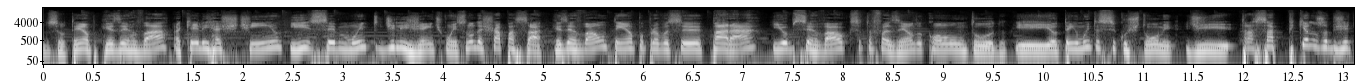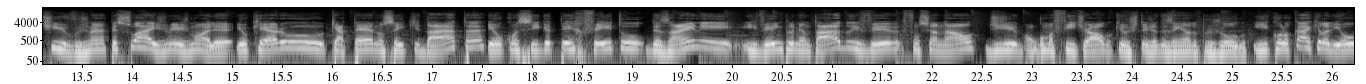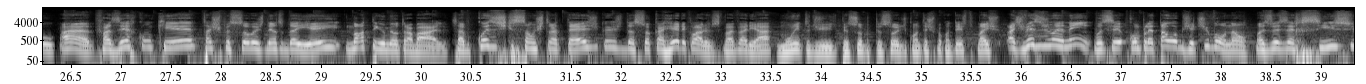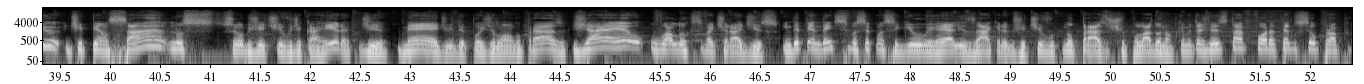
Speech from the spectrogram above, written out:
do seu tempo, reservar aquele restinho e ser muito diligente com isso, não deixar passar, reservar um tempo pra você parar e observar o que você tá fazendo como um todo. E eu tenho muito esse costume de traçar pequenos objetivos, né? Pessoais mesmo, olha, eu quero que até não sei que data eu consiga ter feito design e, e ver implementado e ver funcional de alguma feature, algo que eu esteja desenhando pro jogo. E colocar aquilo ali. Ou ah, fazer com que as pessoas dentro da EA notem o meu trabalho, sabe? Coisas que são estratégicas da sua carreira, e claro, isso vai variar muito de pessoa para pessoa, de contexto para contexto, mas às vezes não é nem você completar o objetivo ou não, mas o exercício de pensar no seu objetivo de carreira, de médio e depois de longo prazo, já é o valor que você vai tirar disso. Independente se você conseguiu realizar aquele objetivo no prazo estipulado ou não, porque muitas vezes está fora até do seu próprio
